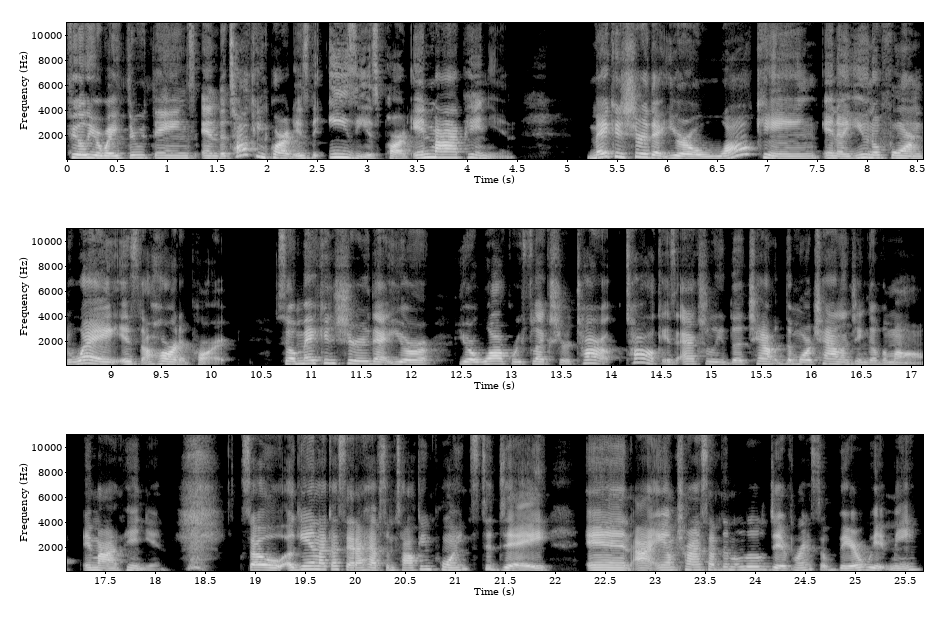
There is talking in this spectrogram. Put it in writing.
feel your way through things. And the talking part is the easiest part, in my opinion. Making sure that you're walking in a uniformed way is the harder part. So making sure that your your walk reflects your talk talk is actually the cha- the more challenging of them all, in my opinion. So again, like I said, I have some talking points today and I am trying something a little different, so bear with me.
